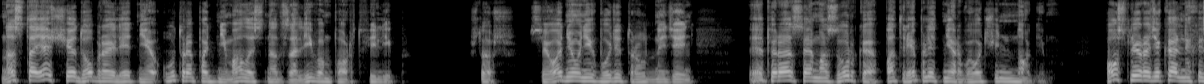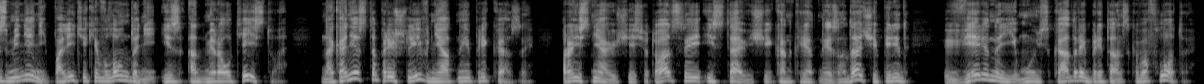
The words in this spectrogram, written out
Настоящее доброе летнее утро поднималось над заливом Порт-Филипп. Что ж, сегодня у них будет трудный день, и операция «Мазурка» потреплет нервы очень многим. После радикальных изменений политики в Лондоне из Адмиралтейства наконец-то пришли внятные приказы, проясняющие ситуации и ставящие конкретные задачи перед веренной ему эскадрой британского флота —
